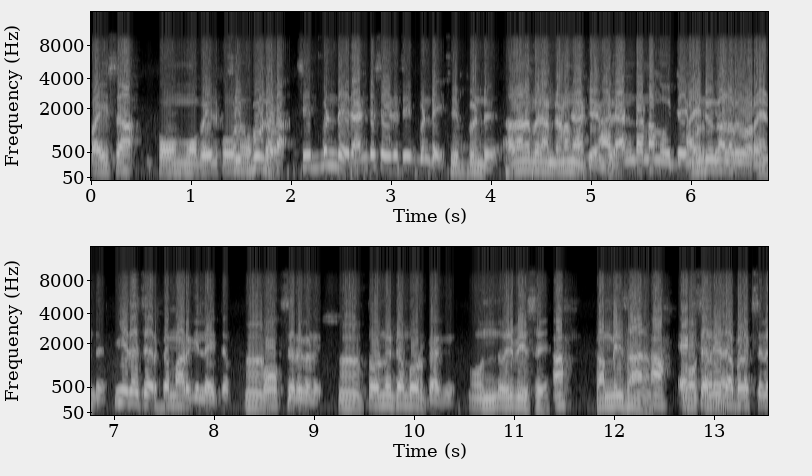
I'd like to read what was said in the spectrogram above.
പൈസ ഫോൺ മൊബൈൽ ഫോൺ? സിബ് ഉണ്ട്? രണ്ട് സൈഡ് സിബ് ഉണ്ട്. സിബ് ഉണ്ട്. അതാണ് ഇപ്പൊ രണ്ടെണ്ണം നൂറ്റി രണ്ടെണ്ണം കളർ കുറയുണ്ട്. ഈ ഇതാ ചെറുക്കന്മാർക്കില്ല ഐറ്റം ബോക്സറുകൾ ബോക്സറുകൾ തൊണ്ണൂറ്റമ്പത് റുപ്യക്ക് ഒരു പീസ്. കമ്പനി സാധനം. XL double XL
